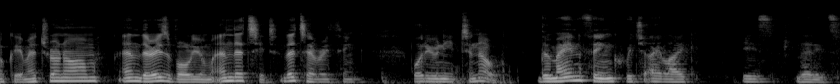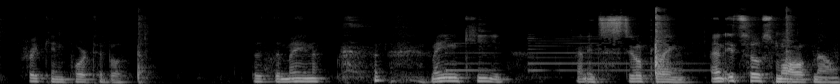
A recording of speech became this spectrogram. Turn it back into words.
Okay, metronome, and there is volume, and that's it. That's everything. What do you need to know? The main thing which I like is that it's freaking portable. That's the main, main key, and it's still playing. And it's so small now.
